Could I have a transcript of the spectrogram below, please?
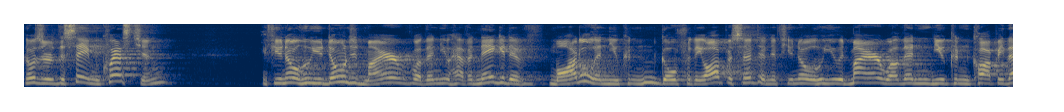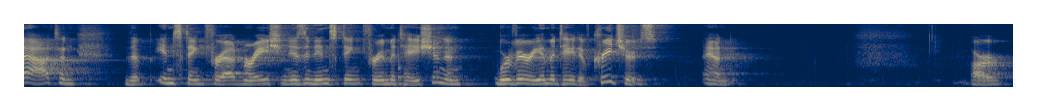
Those are the same question. If you know who you don't admire, well, then you have a negative model and you can go for the opposite. And if you know who you admire, well, then you can copy that. And the instinct for admiration is an instinct for imitation. And we're very imitative creatures. And our,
